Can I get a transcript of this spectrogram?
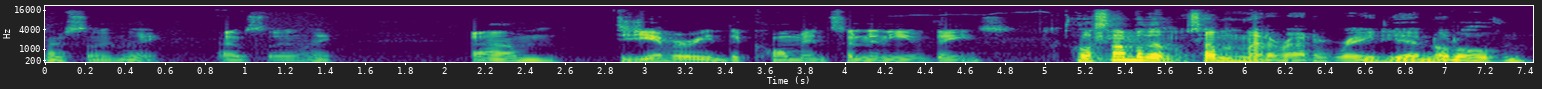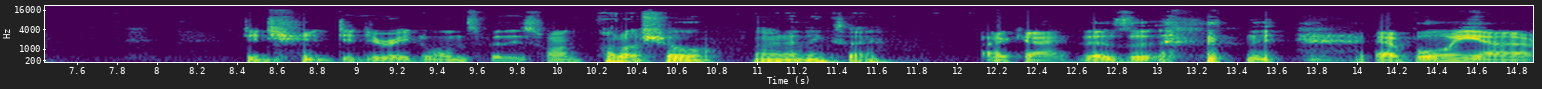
Absolutely, absolutely. Um, did you ever read the comments on any of these? Well, some of them, some of them had a, had a read. Yeah, not all of them. Did you did you read the ones for this one? I'm not sure. No, I don't think so. Okay, there's a our boy uh,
